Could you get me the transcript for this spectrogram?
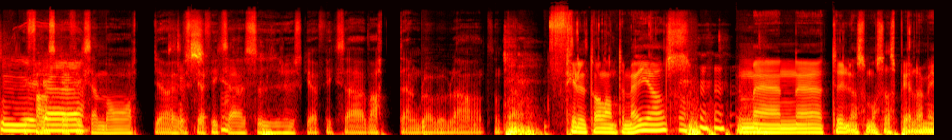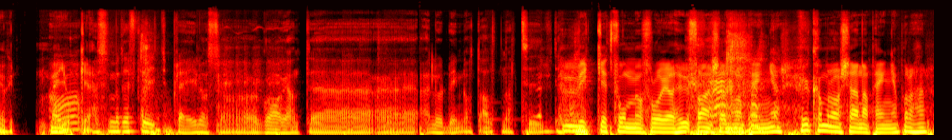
Hur fan ska jag fixa mat? Ja, hur ska jag fixa syre? Hur ska jag fixa vatten? Bla bla bla. Allt sånt där. Tilltalar inte mig alls. Men eh, tydligen så måste jag spela med, med Ja, Jocke. eftersom det är free to play då så gav jag inte äh, Ludvig något alternativ. Där. Vilket får mig att fråga, hur fan tjänar man pengar? Hur kommer de tjäna pengar på det här?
